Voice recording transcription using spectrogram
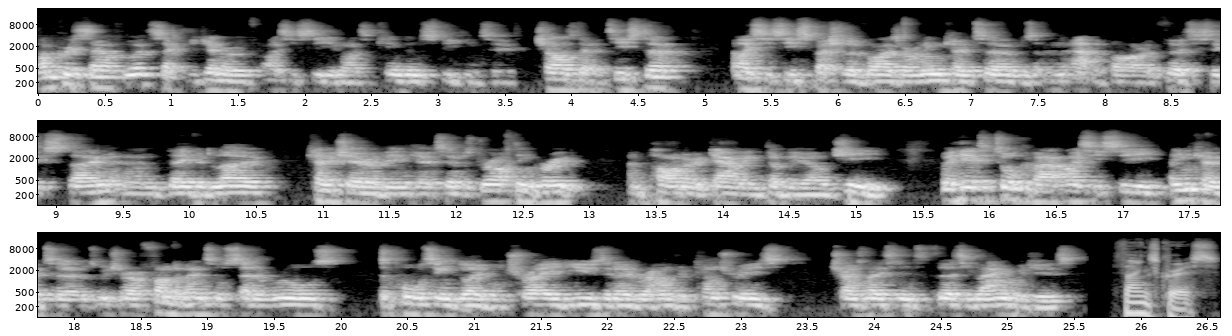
I'm Chris Southworth, Secretary General of ICC United Kingdom, speaking to Charles De Battista, ICC Special Advisor on Incoterms and at the bar at 36 Stone, and David Lowe, Co-Chair of the Incoterms Drafting Group and partner at Gowling WLG. We're here to talk about ICC Incoterms, which are a fundamental set of rules supporting global trade used in over 100 countries, translated into 30 languages. Thanks, Chris.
